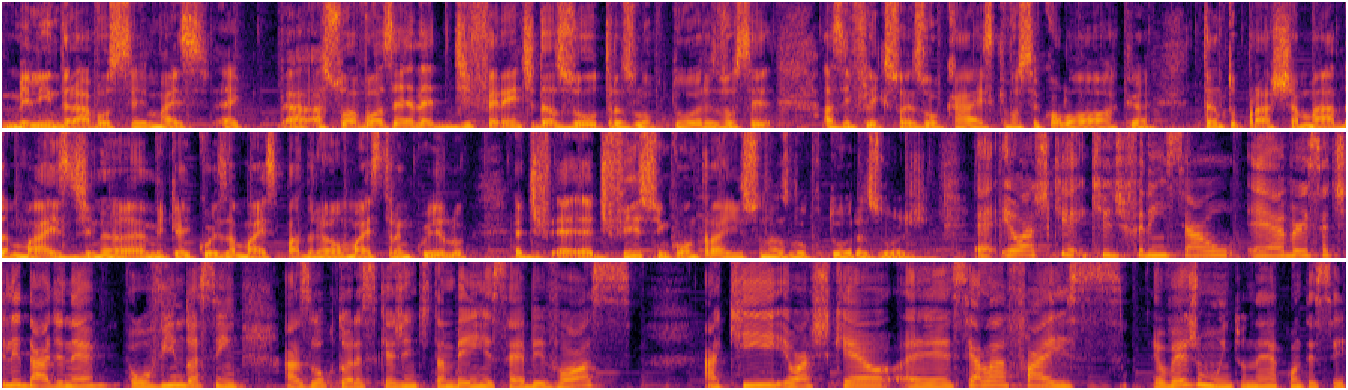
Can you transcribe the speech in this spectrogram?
melindrar você, mas é, a, a, sua voz ela é diferente das outras locutoras. Você, as inflexões vocais que você coloca, tanto para a chamada mais dinâmica e coisa mais padrão, mais tranquilo, é, é, é difícil encontrar isso nas locutoras hoje. É, eu acho que, que o diferencial é a versatilidade, né? Ouvindo assim as locutoras que a gente também recebe voz Aqui, eu acho que é, é, se ela faz. Eu vejo muito, né, acontecer.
